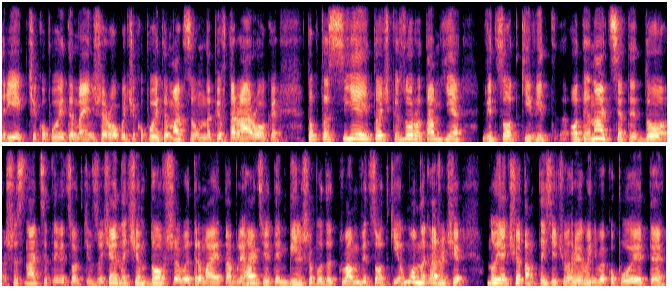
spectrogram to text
рік, чи купуєте менше року, чи купуєте максимум на півтора роки. Тобто, з цієї точки зору там є відсотки від 11 до 16 відсотків. Звичайно, чим довше ви тримаєте облігацію, тим більше будуть вам відсотки. І, умовно кажучи, ну якщо там тисячу гривень ви купуєте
